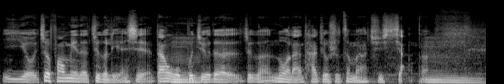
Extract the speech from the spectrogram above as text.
有这方面的这个联系，但我不嗯觉得这个诺兰他就是这么样去想的。嗯，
